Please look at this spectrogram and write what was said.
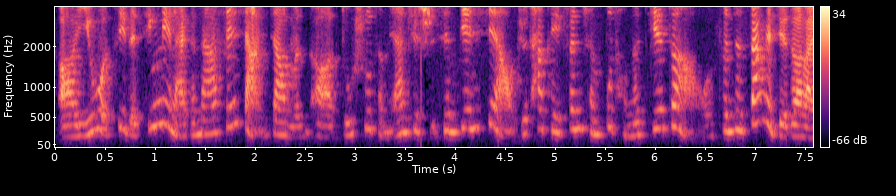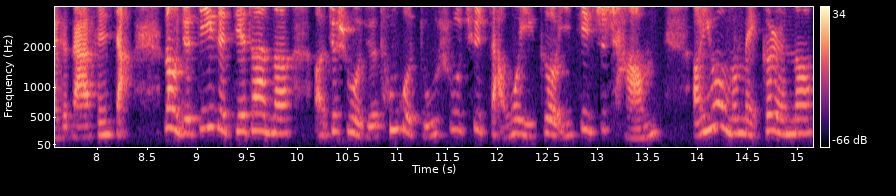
呃以我自己的经历来跟大家分享一下，我们呃读书怎么样去实现变现啊？我觉得它可以分成不同的阶段。啊，我分成三个阶段来跟大家分享。那我觉得第一个阶段呢，呃，就是我觉得通过读书去掌握一个一技之长啊，因为我们每个人呢，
